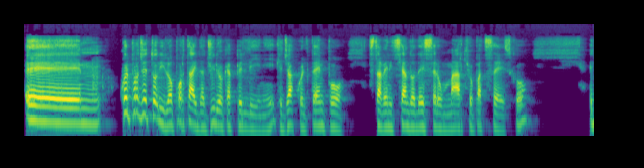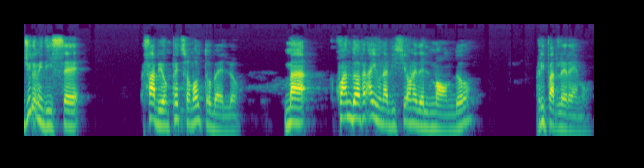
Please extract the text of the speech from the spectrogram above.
E, ehm, quel progetto lì lo portai da Giulio Cappellini, che già a quel tempo stava iniziando ad essere un marchio pazzesco, e Giulio mi disse, Fabio, è un pezzo molto bello, ma quando avrai una visione del mondo, riparleremo.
